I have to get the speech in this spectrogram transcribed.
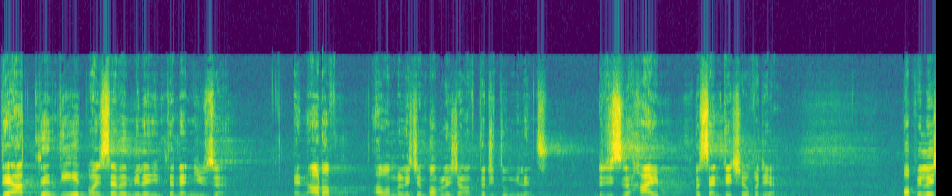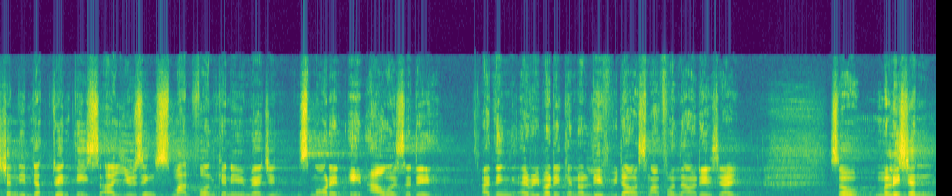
there are 28.7 million internet users, and out of our Malaysian population of 32 millions. That is a high percentage over there. Population in their 20s are using smartphone, can you imagine? It's more than eight hours a day. I think everybody cannot live without a smartphone nowadays, right? So Malaysian,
